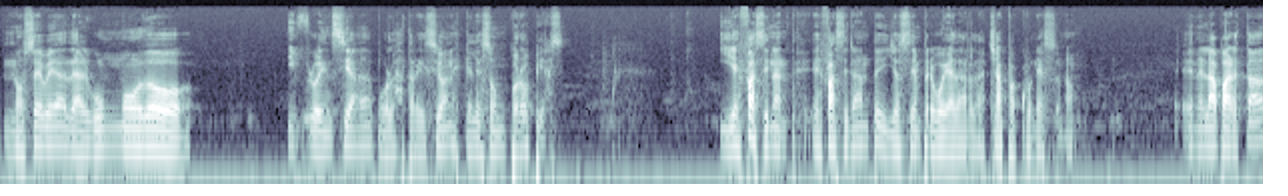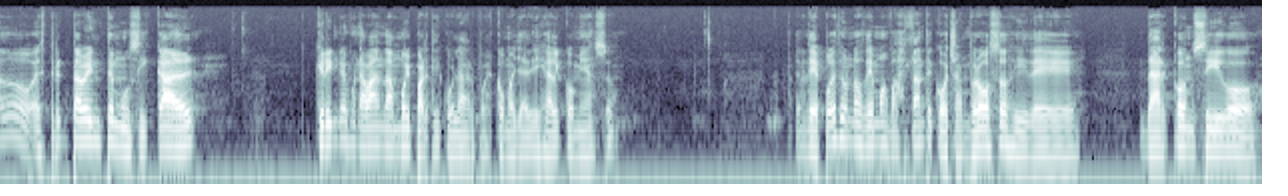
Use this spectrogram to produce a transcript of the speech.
no se vea de algún modo influenciada por las tradiciones que le son propias. Y es fascinante, es fascinante y yo siempre voy a dar la chapa con eso, ¿no? En el apartado estrictamente musical, Kring es una banda muy particular, pues como ya dije al comienzo. Después de unos demos bastante cochambrosos y de dar consigo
